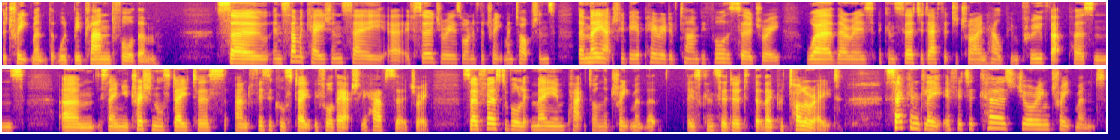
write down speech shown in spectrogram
the treatment that would be planned for them. So, in some occasions, say uh, if surgery is one of the treatment options, there may actually be a period of time before the surgery where there is a concerted effort to try and help improve that person's, um, say, nutritional status and physical state before they actually have surgery. So, first of all, it may impact on the treatment that is considered that they could tolerate. Secondly, if it occurs during treatment,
